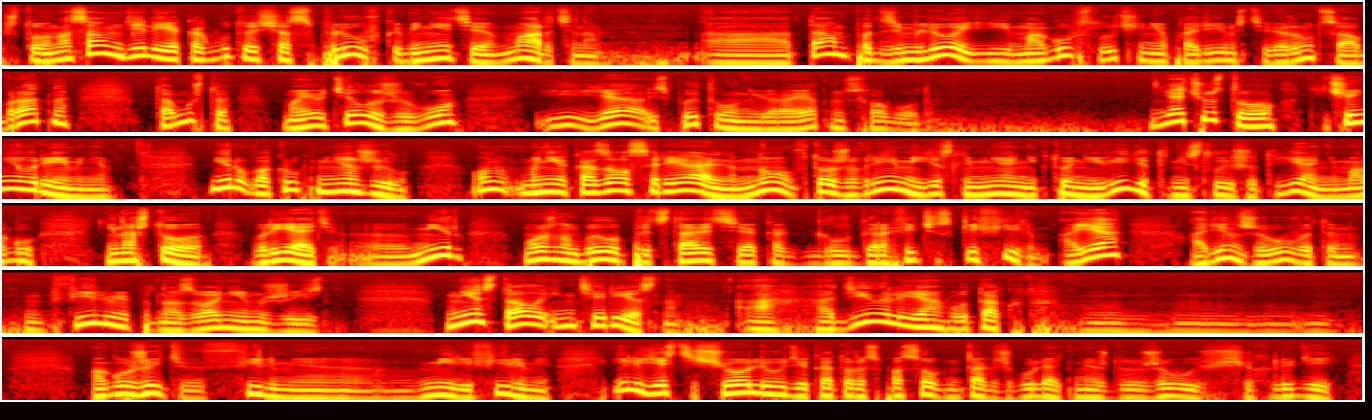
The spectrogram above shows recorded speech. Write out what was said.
что на самом деле я как будто сейчас сплю в кабинете Мартина а там под землей и могу в случае необходимости вернуться обратно, потому что мое тело живо, и я испытывал невероятную свободу. Я чувствовал течение времени. Мир вокруг меня жил. Он мне казался реальным, но в то же время, если меня никто не видит и не слышит, я не могу ни на что влиять. Э, мир можно было представить себе как голографический фильм. А я один живу в этом фильме под названием «Жизнь». Мне стало интересно, а один ли я вот так вот могу жить в фильме, в мире фильме, или есть еще люди, которые способны также гулять между живущих людей,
